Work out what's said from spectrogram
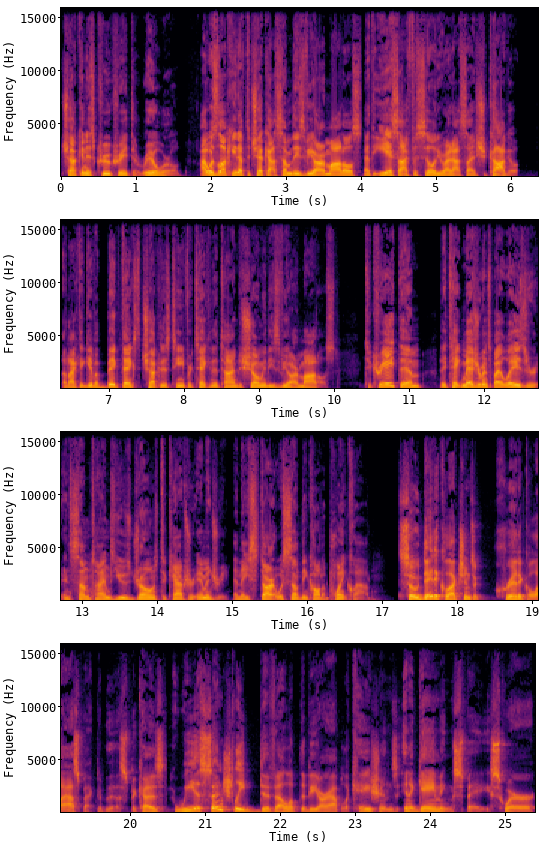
Chuck and his crew create the real world. I was lucky enough to check out some of these VR models at the ESI facility right outside Chicago. I'd like to give a big thanks to Chuck and his team for taking the time to show me these VR models. To create them, they take measurements by laser and sometimes use drones to capture imagery, and they start with something called a point cloud. So, data collection is a critical aspect of this because we essentially develop the VR applications in a gaming space where,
